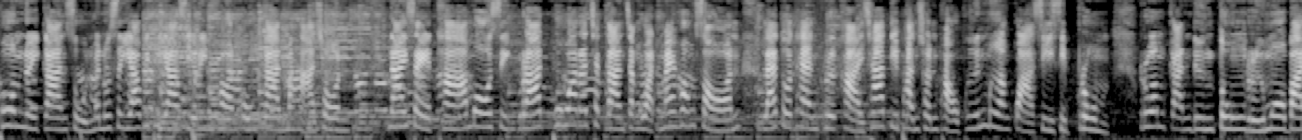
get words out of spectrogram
ผู้อำนวยการศูนย์มนุษยวิทยาสิรินทรองค์การมหาชน นายเศรษฐาโมสิกรัฐผู้ว่าราชการจังหวัดแม่ฮ่องสอน และตัวแทนเครือข่ายชาติพันธุ์ชนเผ่าพื้นเมืองกว่า 40 กลุ่ม ร่วมกันดึงตุงหรือโมบาย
